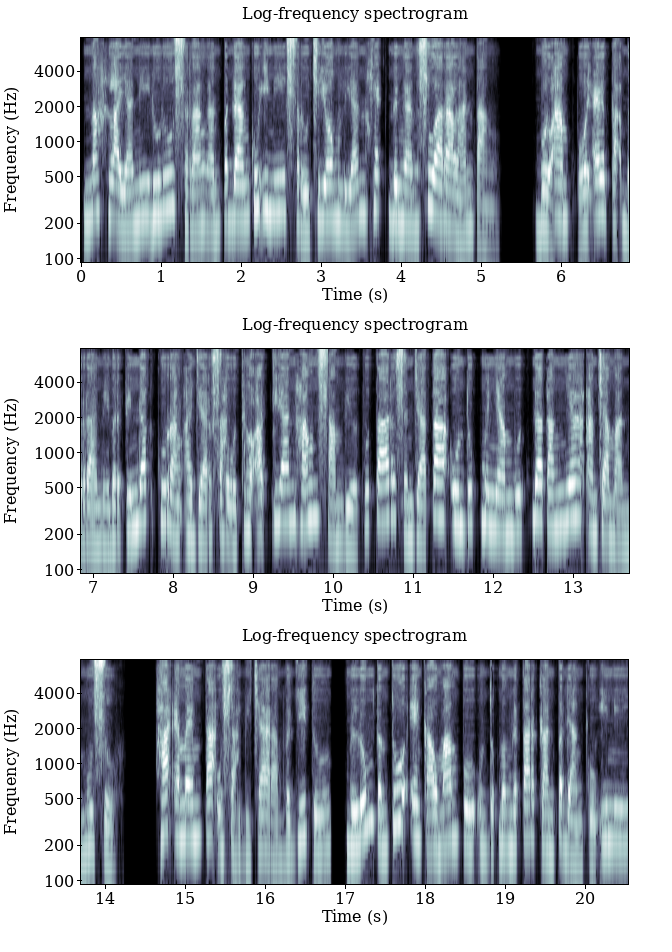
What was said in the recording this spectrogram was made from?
Nah layani dulu serangan pedangku ini seru Chiong Lian Hek dengan suara lantang. Bo Ampoe tak berani bertindak kurang ajar sahut Hoa Tian Hang sambil putar senjata untuk menyambut datangnya ancaman musuh. HMM tak usah bicara begitu, belum tentu engkau mampu untuk menggetarkan pedangku ini,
